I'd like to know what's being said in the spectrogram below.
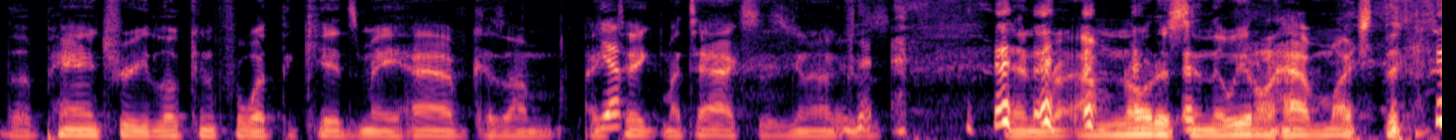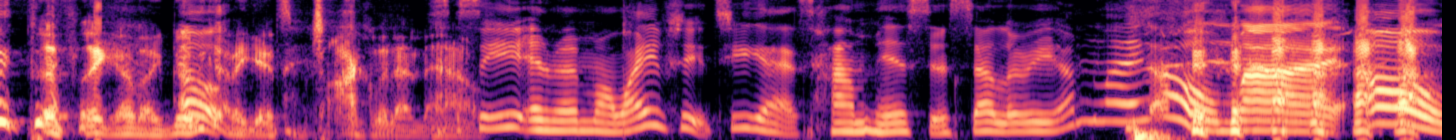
the pantry looking for what the kids may have because I'm I Yep. take my taxes, you know, 'cause- and I'm noticing that we don't have much. To, to like I'm like, man, we Oh. gotta get some chocolate in the house. See, and then my wife, she, she has hummus and celery. I'm like, oh my, oh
